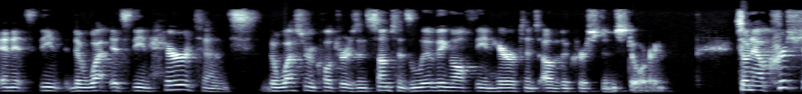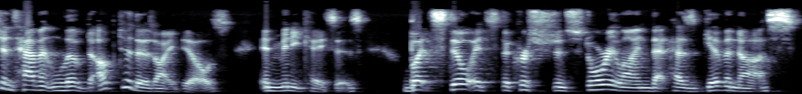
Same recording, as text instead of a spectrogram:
and it's the the what it's the inheritance. The Western culture is in some sense living off the inheritance of the Christian story. So now Christians haven't lived up to those ideals in many cases, but still it's the Christian storyline that has given us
